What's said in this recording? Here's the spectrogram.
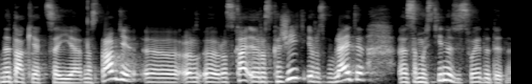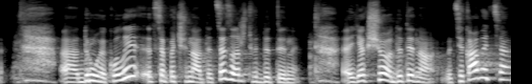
не так як це є. Насправді е, розка- розкажіть і розмовляйте е, самостійно зі своєю дитиною. Е, Друге, коли це починати, це залежить від дитини. Е, Якщо дитина цікавиться,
